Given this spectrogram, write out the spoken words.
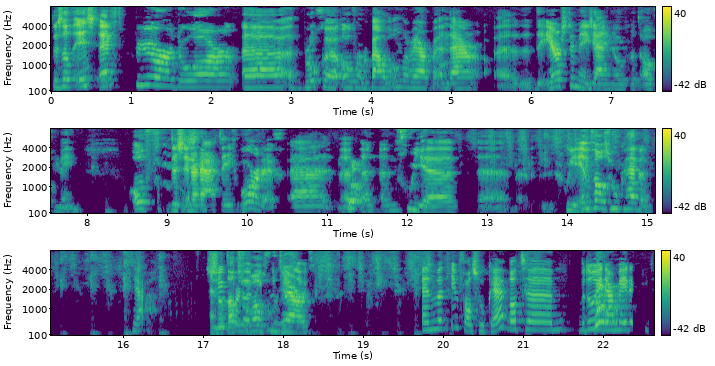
Dus dat is echt puur door uh, het bloggen over bepaalde onderwerpen en daar uh, de eerste mee zijn over het algemeen. Of dus inderdaad tegenwoordig uh, een, een goede, goede invalshoek hebben. Ja. En dat dat vooral goed werkt. En met invalshoek, hè? Wat ehm, bedoel je daarmee dat iets,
